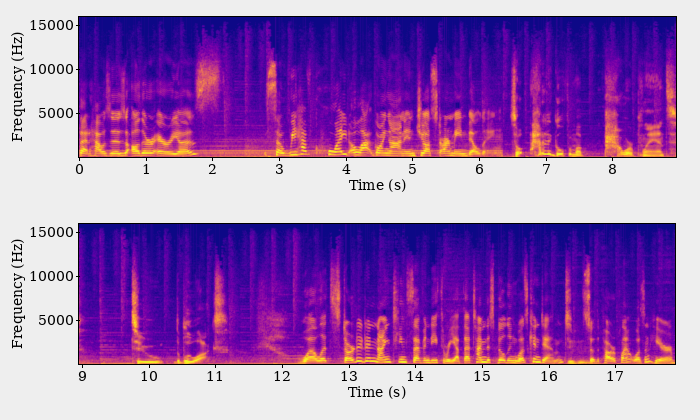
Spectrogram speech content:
that houses other areas. So we have quite a lot going on in just our main building. So, how did it go from a power plant to the Blue Ox? Well, it started in 1973. At that time, this building was condemned, mm-hmm. so the power plant wasn't here.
